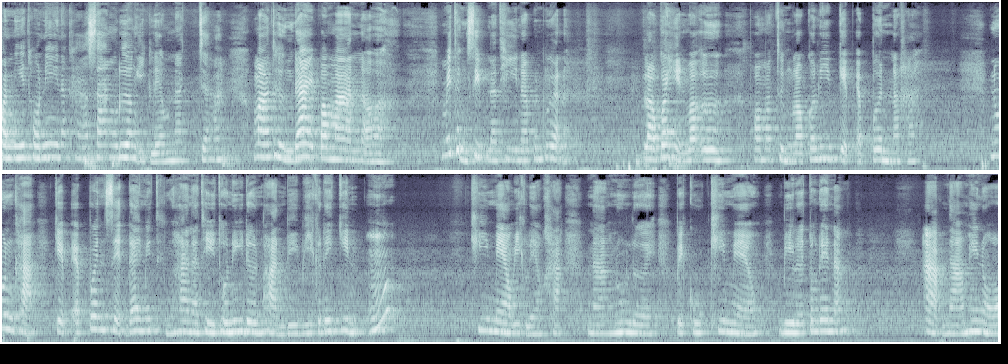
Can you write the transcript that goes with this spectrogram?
วันนี้โทนี่นะคะ สร้างเรื่องอีกแล้วนะจ๊ะมาถึงได้ประมาณเออไม่ถึงสิบนาทีนะเพื่อนๆ เราก็เห็นว่า เออ พอมาถึงเราก็รีบเก็บแอปเปิลนะคะนุ่นค่ะ เก็บแอปเปิลเสร็จได้ไม่ถึง5นาทีโทนี่เดินผ่านบีบีก็ได้กิน อืม ขี้แมวอีกแล้วค่ะ นางนุ่นเลย ไปคุกขี้แมว บีเลยต้องได้น้ำอาบน้ำให้น้อง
